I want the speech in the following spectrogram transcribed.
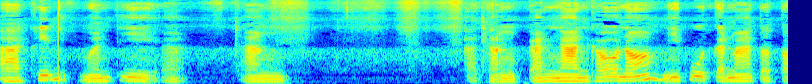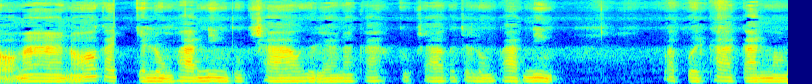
อ่าคลิปเหมือนที่อ่าทาง ทางการงานเขาเนาะมีพูดกันมาต่อๆมาเนาะใครจะลงภาพนิ่งทุกเช้าอยู่แล้วนะคะ ทุกเช้าก็จะลงภาพนิ่ง ว่าเปิดค่าการมอง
